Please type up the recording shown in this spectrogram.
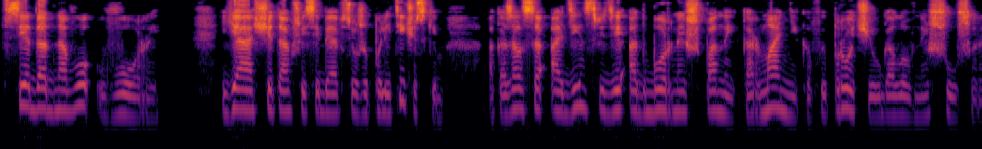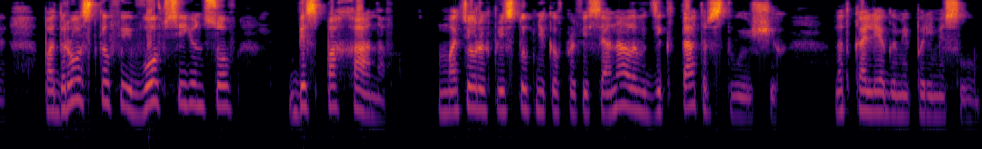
все до одного воры. Я, считавший себя все же политическим, оказался один среди отборной шпаны, карманников и прочие уголовные шушеры, подростков и вовсе юнцов, беспаханов, матерых преступников-профессионалов, диктаторствующих над коллегами по ремеслу.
